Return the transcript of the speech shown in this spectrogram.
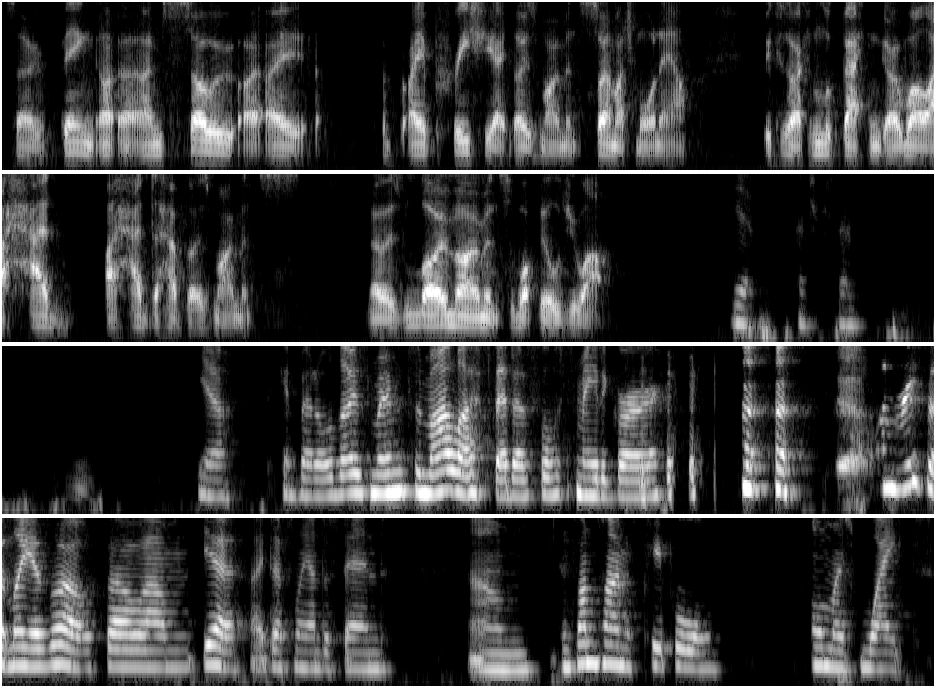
So being, I, I'm so I, I appreciate those moments so much more now because I can look back and go, well, I had I had to have those moments. You know, those low moments are what build you up. Yeah, Hundred percent. Yeah, thinking about all those moments in my life that have forced me to grow. Yeah. One recently as well. So um, yeah, I definitely understand. Um, and sometimes people almost wait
